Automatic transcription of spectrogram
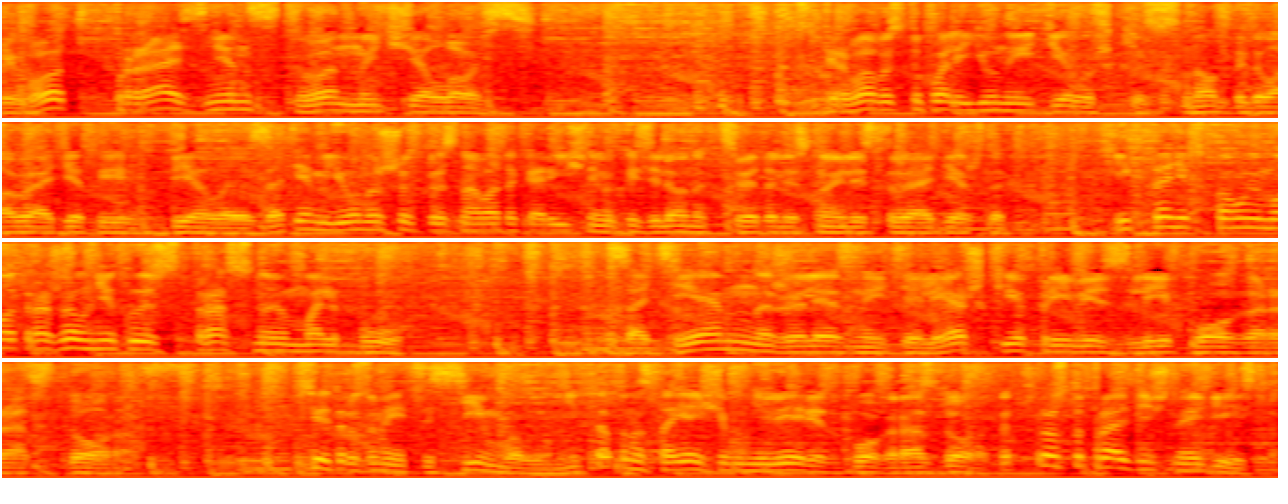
И вот праздненство началось. Сперва выступали юные девушки, с ног до головы одетые в белое, затем юноши в красновато-коричневых и зеленых цвета лесной листвы одеждах. Их танец, по-моему, отражал некую страстную мольбу. Затем на железной тележке привезли бога раздоров. Все это, разумеется, символы. Никто по-настоящему не верит в бога раздоров. Это просто праздничное действие.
